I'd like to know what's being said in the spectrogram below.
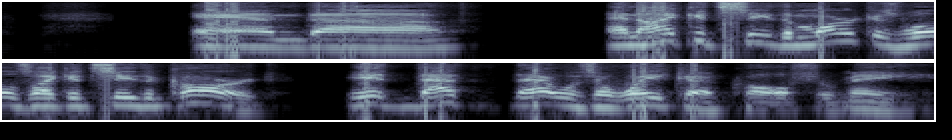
and, uh, and I could see the mark as well as I could see the card. It, that, that was a wake up call for me.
